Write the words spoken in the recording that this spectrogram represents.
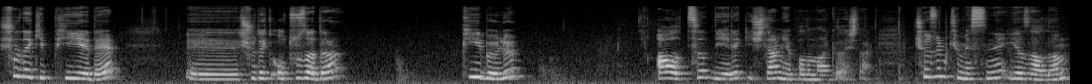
Şuradaki pi'ye de e, şuradaki 30'a da pi bölü 6 diyerek işlem yapalım arkadaşlar. Çözüm kümesini yazalım.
